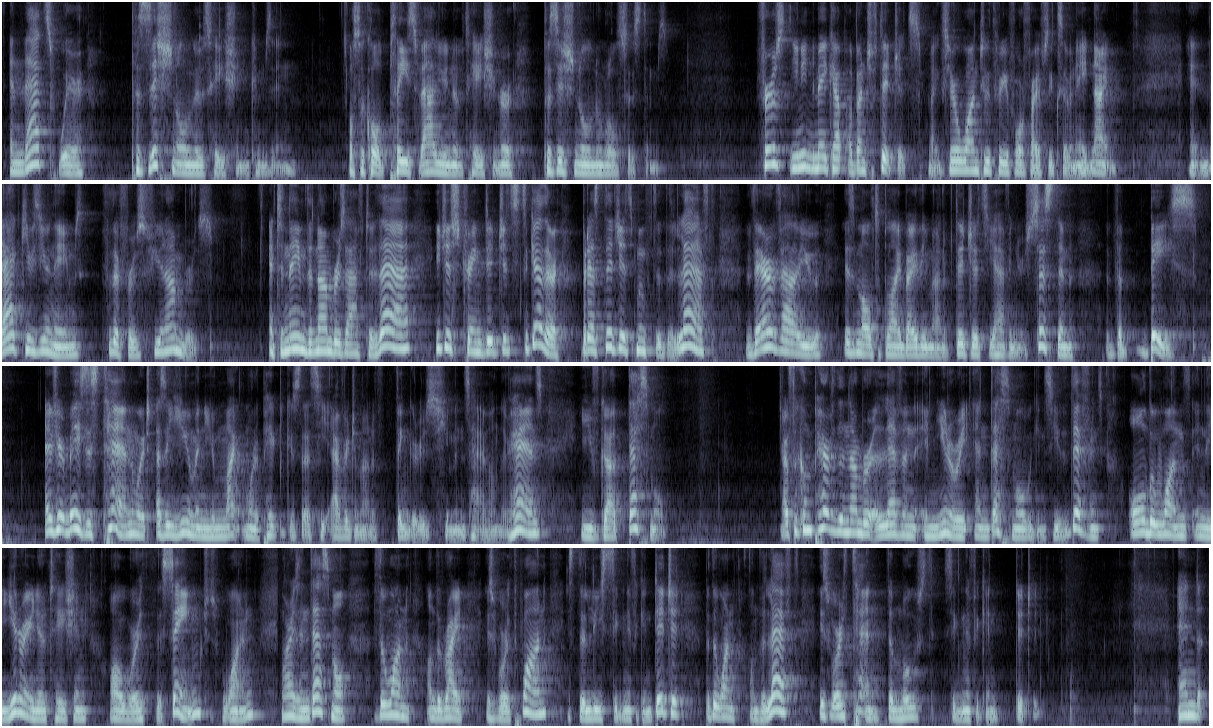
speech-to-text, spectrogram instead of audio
And that's where positional notation comes in, also called place value notation or positional numeral systems. First, you need to make up a bunch of digits, like 0, 1, 2, 3, 4, 5, 6, 7, 8, 9. And that gives you names for the first few numbers. And to name the numbers after that, you just string digits together. But as digits move to the left, their value is multiplied by the amount of digits you have in your system, the base. And if your base is 10, which as a human you might want to pick because that's the average amount of fingers humans have on their hands, you've got decimal. Now, if we compare the number 11 in unary and decimal, we can see the difference. All the ones in the unary notation are worth the same, just 1, whereas in decimal, the one on the right is worth 1, it's the least significant digit, but the one on the left is worth 10, the most significant digit. And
